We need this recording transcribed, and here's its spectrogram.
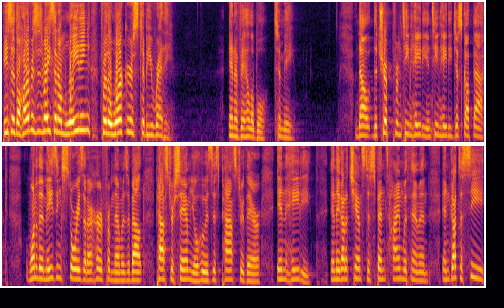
He said, The harvest is ready. He said, I'm waiting for the workers to be ready and available to me. Now, the trip from Team Haiti, and Team Haiti just got back. One of the amazing stories that I heard from them was about Pastor Samuel, who is this pastor there in Haiti. And they got a chance to spend time with him and, and got to see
